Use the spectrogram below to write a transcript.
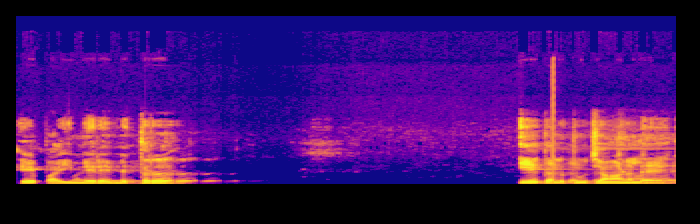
हे ਭਾਈ ਮੇਰੇ ਮਿੱਤਰ, ਇਹ ਗੱਲ ਤੂੰ ਜਾਣ ਲੈ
